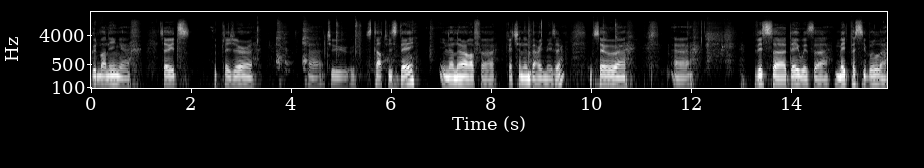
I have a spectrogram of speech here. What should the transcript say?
good morning. Uh, so it's a pleasure uh, to start this day in honor of uh, Gretchen and Barry Mazur. So uh, uh, this uh, day was made possible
